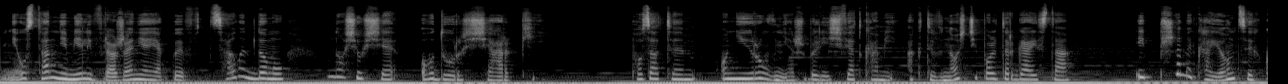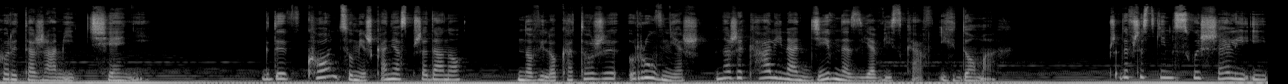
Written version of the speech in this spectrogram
nieustannie mieli wrażenie, jakby w całym domu unosił się odór siarki. Poza tym oni również byli świadkami aktywności poltergeista i przemykających korytarzami cieni. Gdy w końcu mieszkania sprzedano, nowi lokatorzy również narzekali na dziwne zjawiska w ich domach. Przede wszystkim słyszeli i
